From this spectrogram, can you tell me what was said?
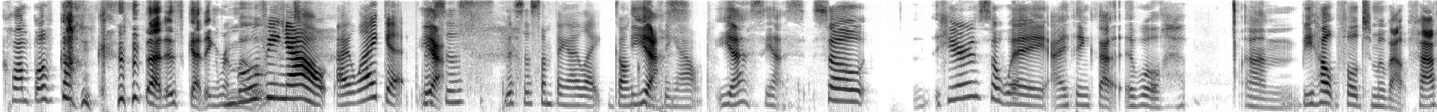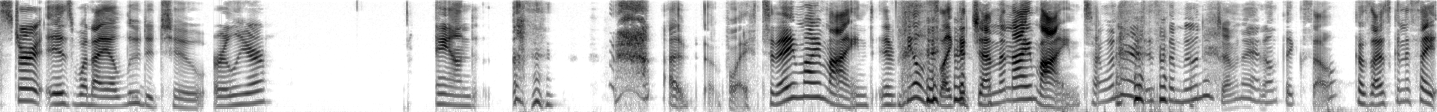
clump of gunk that is getting removed. Moving out. I like it. This Yeah. is this is something I like. Gunk Yes. moving out. Yes, yes. So here's a way I think that it will um, be helpful to move out faster is what I alluded to earlier. And uh, boy, today my mind, it feels like a Gemini mind. I wonder, is the moon a Gemini? I don't think so. Because I was going to say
